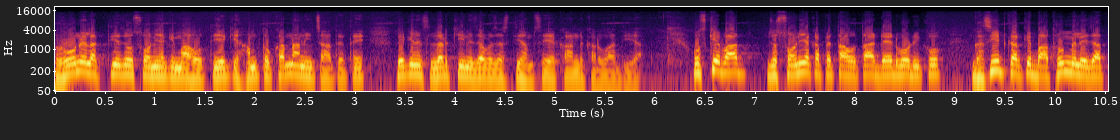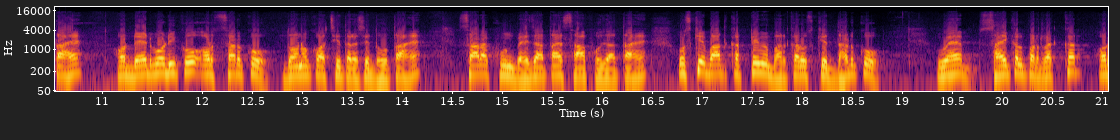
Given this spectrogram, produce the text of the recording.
रोने लगती है जो सोनिया की माँ होती है कि हम तो करना नहीं चाहते थे, लेकिन इस लड़की ने ज़बरदस्ती हमसे यह कांड करवा दिया। उसके बाद जो सोनिया का पिता होता है, डेड बॉडी को घसीट करके बाथरूम में ले जाता है, और डेड बॉडी को और सर को दोनों को अच्छी तरह से धोता है, सारा खून बह जाता है, साफ़ हो जाता है। उसके बाद कट्टे में भरकर उसके धड़ को वह साइकिल पर रखकर और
